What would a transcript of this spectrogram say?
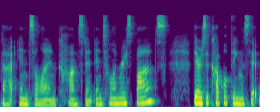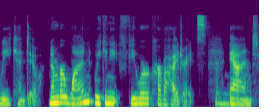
that insulin, constant insulin response, there's a couple things that we can do. Number one, we can eat fewer carbohydrates. Mm-hmm. And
